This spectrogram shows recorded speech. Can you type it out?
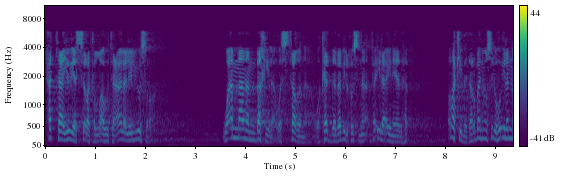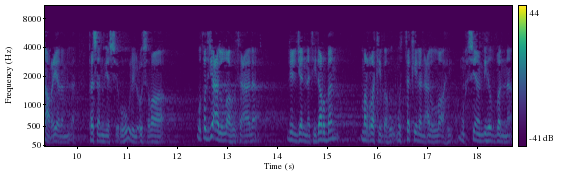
حتى ييسرك الله تعالى لليسرى. وأما من بخل واستغنى وكذب بالحسنى فإلى أين يذهب؟ ركب دربا يوصله إلى النار عياذا بالله. فسنيسره للعسرى. وقد جعل الله تعالى للجنة دربا من ركبه متكلا على الله محسنا به الظن.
